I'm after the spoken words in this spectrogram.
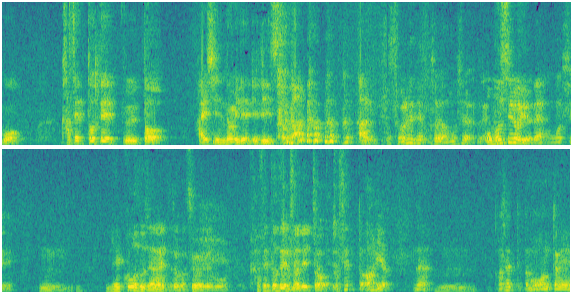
もうカセットテープと配信のみでリリースとか ある。それでそれ面白いよね。面白いよね。面白い。うん。レコードじゃないってとこがすごいねもう。カセットテープまでいっちゃってカセットありやね。うん。カセットってもう本当に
